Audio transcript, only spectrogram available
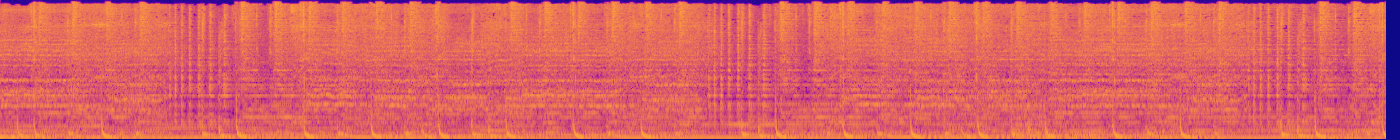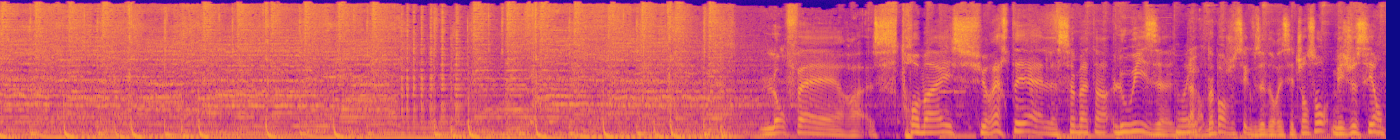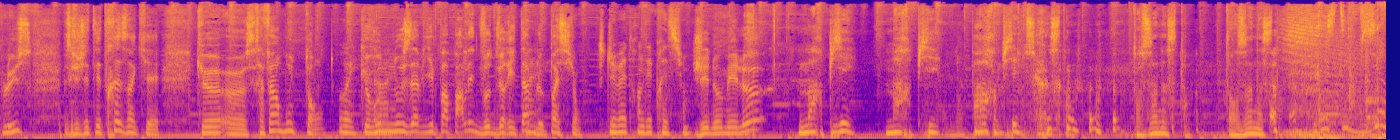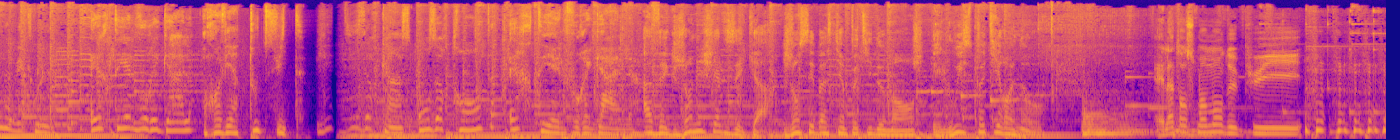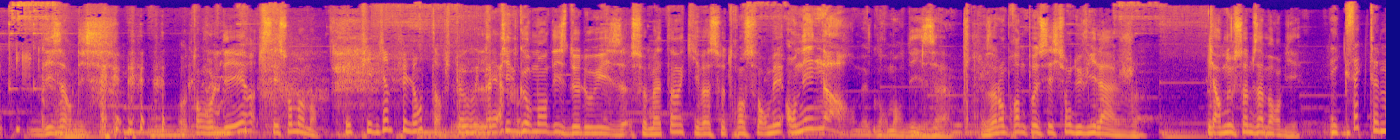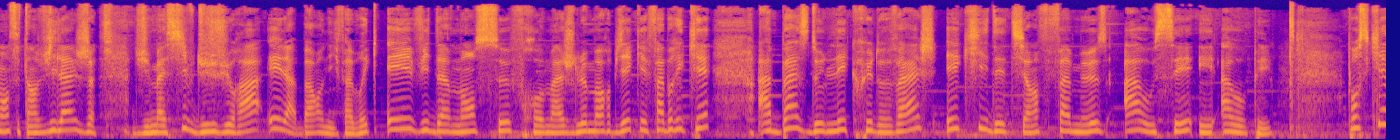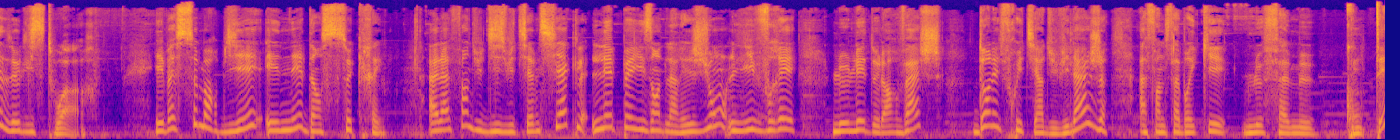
L'enfer, Stromae sur RTL ce matin. Louise, Oui. alors d'abord je sais que vous adorez cette chanson, mais je sais en plus, parce que j'étais très inquiet, que euh, ça fait un bout de temps Oui, que vous ne nous aviez pas parlé de votre véritable Ouais. passion. Je devais être en dépression. J'ai nommé le... On en parle Morbier. dans un instant. Dans un instant. dans un instant. Restez bien avec nous. RTL vous régale revient tout de suite. 10h15, 11h30, RTL vous régale. Avec Jean-Michel Zeka, Jean-Sébastien Petit-Demange et Louise Petit-Renault. Elle attend ce moment depuis 10h10. Autant vous le dire, c'est son moment. Depuis bien plus longtemps, je peux vous La dire. petite gourmandise de Louise ce matin qui va se transformer en énorme gourmandise. Nous allons prendre possession du village, car nous sommes à Morbier. Exactement, c'est un village du massif du Jura et là-bas on y fabrique évidemment ce fromage, le morbier, qui est fabriqué à base de lait cru de vache et qui détient fameuse AOC et AOP. Pour ce qui est de l'histoire, eh ben, ce morbier est né d'un secret. À la fin du XVIIIe siècle, les paysans de la région livraient le lait de leurs vaches dans les fruitières du village afin de fabriquer le fameux comté.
